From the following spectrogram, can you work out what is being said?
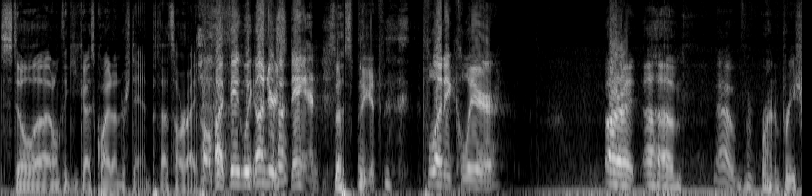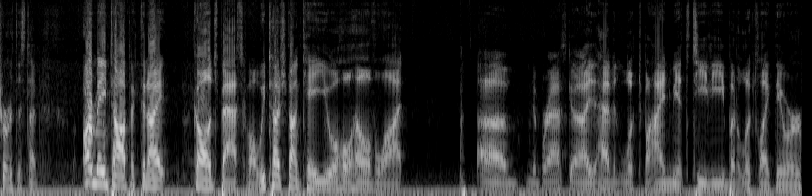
still uh, I don't think you guys quite understand, but that's all right. Oh, I think we understand. so speak- it's plenty clear all right. Um, yeah, we're running pretty short this time. Our main topic tonight: college basketball. We touched on KU a whole hell of a lot. Uh, Nebraska. I haven't looked behind me at the TV, but it looked like they were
